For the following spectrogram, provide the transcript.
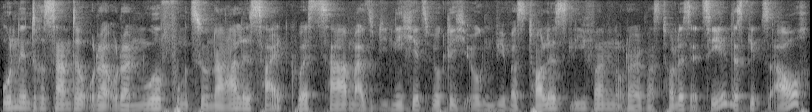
uninteressante oder, oder nur funktionale Sidequests haben, also die nicht jetzt wirklich irgendwie was Tolles liefern oder was Tolles erzählen. Das gibt es auch.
